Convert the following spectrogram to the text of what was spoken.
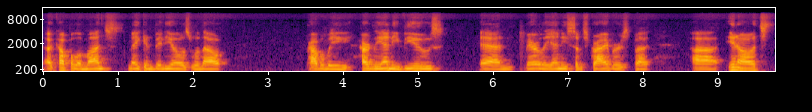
a couple of months making videos without probably hardly any views and barely any subscribers, but uh, you know, it's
